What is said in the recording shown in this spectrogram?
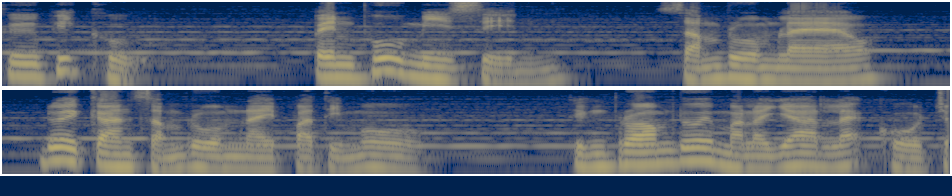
คือภิกขุ เป็นผู้มีศีลสำรวมแล้วด้วยการสำรวมในปาติโมกถึงพร้อมด้วยมารยาทและโคจ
